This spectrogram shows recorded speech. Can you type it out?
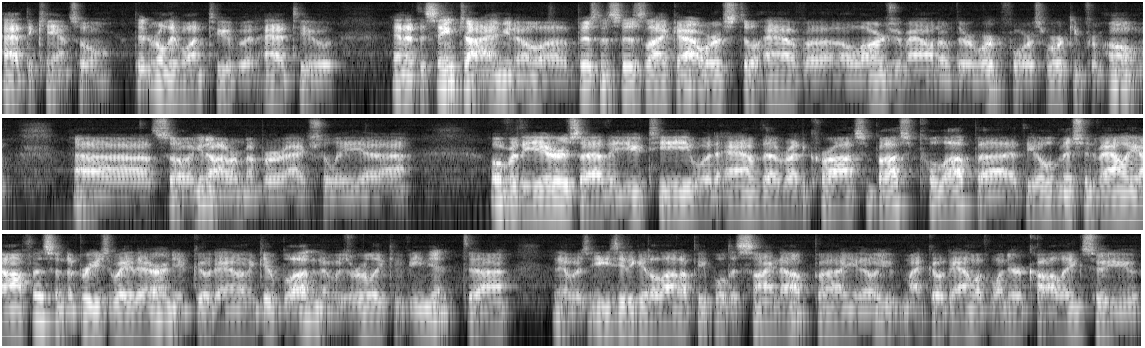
had to cancel. Didn't really want to but had to. And at the same time you know uh, businesses like ours still have a, a, large amount of their workforce working from home. Uh, so you know i remember actually uh, over the years, uh, the UT would have the Red Cross bus pull up uh, at the old Mission Valley office in the breezeway there, and you'd go down and give blood, and it was really convenient. Uh, and it was easy to get a lot of people to sign up. Uh, you know, you might go down with one of your colleagues who you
